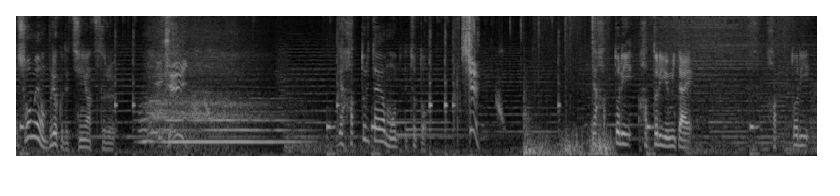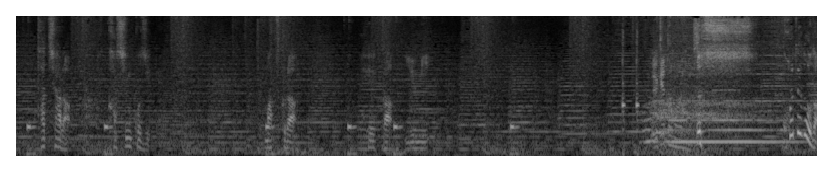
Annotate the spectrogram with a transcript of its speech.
2000正面を武力で鎮圧する。行けで服部隊はもうちょっと。で服部服部弓隊。服部立原。家臣孤児。松倉。陛下弓。受けたまよし。これでどうだ？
